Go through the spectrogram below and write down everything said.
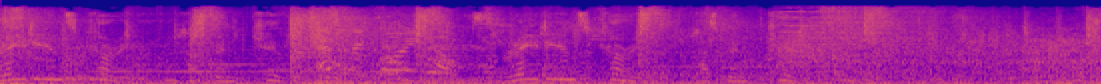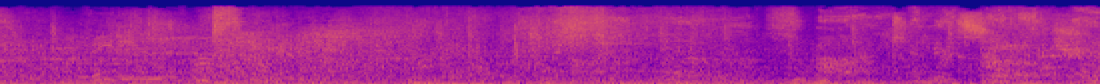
Radiant's courier been killed. Every helps. Radiant's courier has been killed. Radiant. You are an insurgent.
